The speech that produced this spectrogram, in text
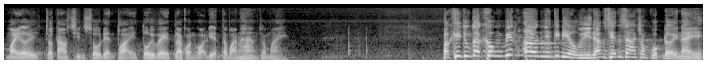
Mày ơi cho tao xin số điện thoại tối về tao còn gọi điện tao bán hàng cho mày. Và khi chúng ta không biết ơn những cái điều gì đang diễn ra trong cuộc đời này ấy,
